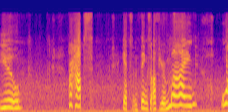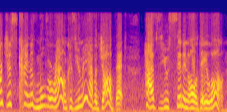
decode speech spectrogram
you perhaps get some things off your mind or just kind of move around because you may have a job that has you sitting all day long.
